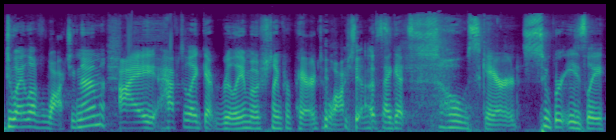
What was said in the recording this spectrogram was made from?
Do I love watching them? I have to like get really emotionally prepared to watch them because I get so scared super easily.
